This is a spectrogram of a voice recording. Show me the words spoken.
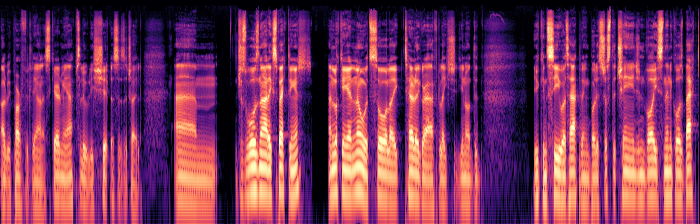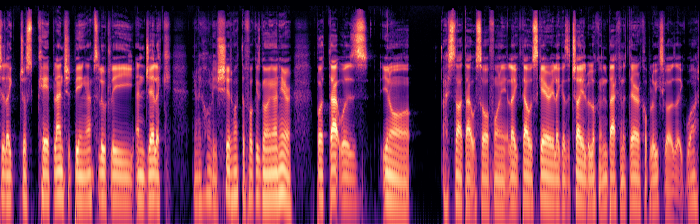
I'll be perfectly honest, scared me absolutely shitless as a child. Um, just was not expecting it, and looking at it now, it's so like telegraphed, like you know the. You can see what's happening, but it's just the change in voice, and then it goes back to like just Cate Blanchett being absolutely angelic. You're like, holy shit, what the fuck is going on here? But that was, you know, I just thought that was so funny. Like that was scary. Like as a child, but looking back on it there a couple of weeks ago, I was like, "What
